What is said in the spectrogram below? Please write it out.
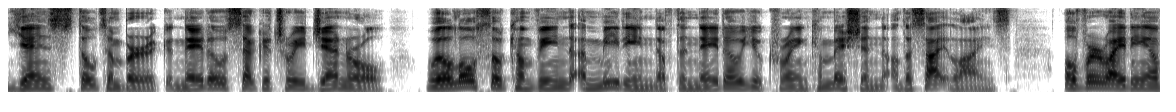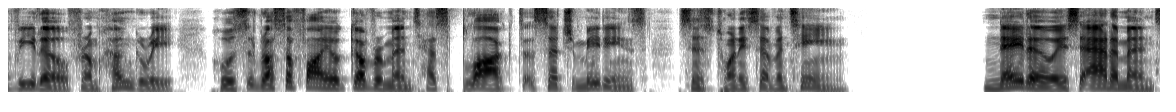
Jens Stoltenberg, NATO Secretary General, will also convene a meeting of the NATO Ukraine Commission on the sidelines, overriding a veto from Hungary, whose Russophile government has blocked such meetings since 2017. NATO is adamant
